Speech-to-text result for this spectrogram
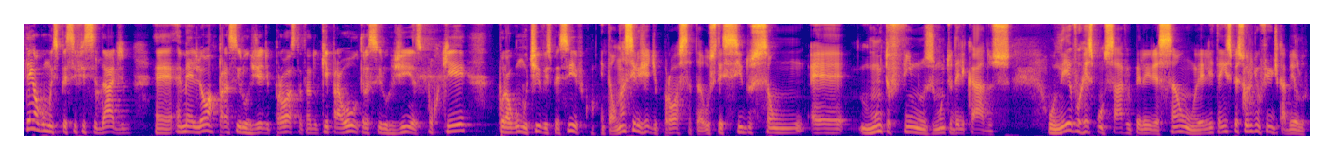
Tem alguma especificidade? É, é melhor para a cirurgia de próstata do que para outras cirurgias? Porque por algum motivo específico? Então, na cirurgia de próstata, os tecidos são é, muito finos, muito delicados. O nervo responsável pela ereção, ele tem a espessura de um fio de cabelo.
